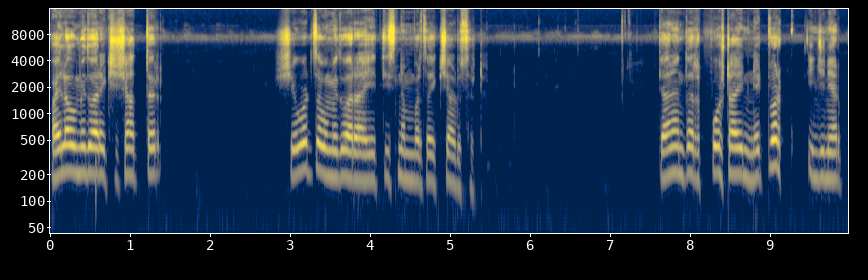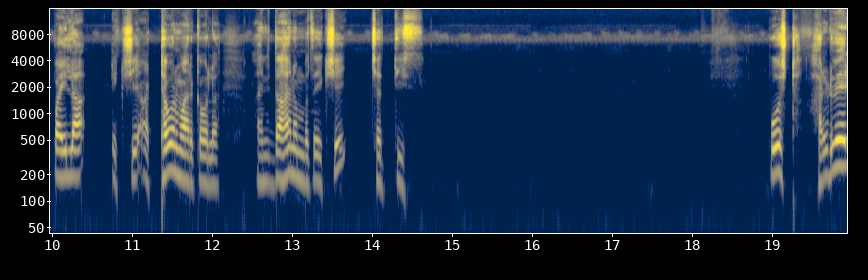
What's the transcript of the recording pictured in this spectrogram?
पहिला उमेदवार एकशे शहात्तर शेवटचा उमेदवार आहे तीस नंबरचा एकशे अडुसष्ट. त्यानंतर पोस्ट आहे नेटवर्क इंजिनियर पहिला एकशे अठ्ठावन्न मार्कावाला आणि दहा नंबरचा एकशे छत्तीस. पोस्ट हार्डवेअर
